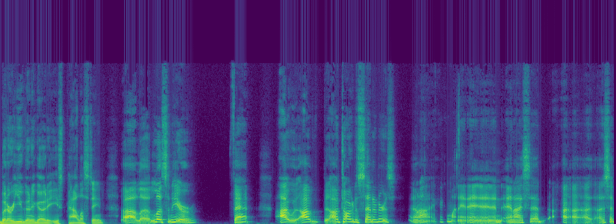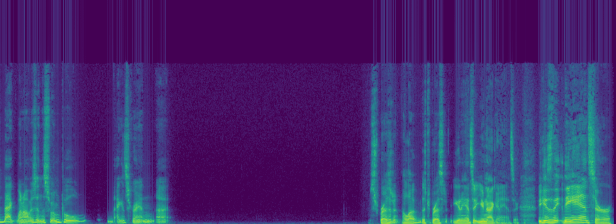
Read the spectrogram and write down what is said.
but are you going to go to East Palestine? Uh, listen here, fat. I, I, I was talking to senators, and I come on, and, and, and I said, I, I, I, said back when I was in the swimming pool back in Scranton, I, Mr. President, hello, Mr. President, you going to answer? You're not going to answer because the, the answer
